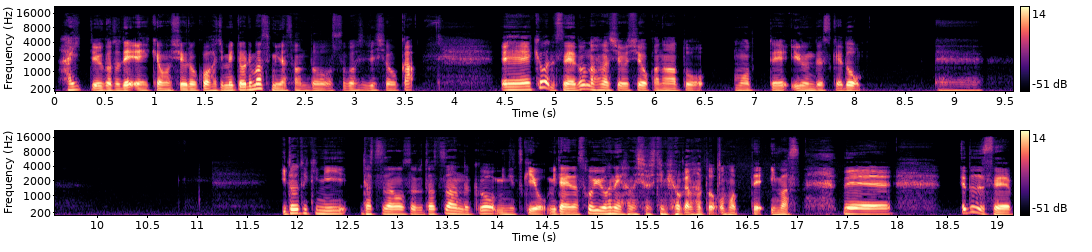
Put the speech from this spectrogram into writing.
はい。ということで、えー、今日も収録を始めております。皆さんどうお過ごしでしょうか？えー、今日はですね、どんな話をしようかなと思っているんですけど、えー意図的に雑談をする雑談力を身につけようみたいなそういうね、話をしてみようかなと思っています。で、えっとですね、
